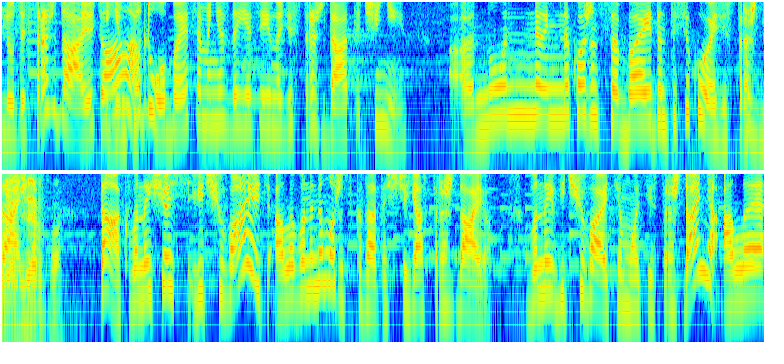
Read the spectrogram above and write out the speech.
Люди страждають, і їм подобається, мені здається, іноді страждати чи ні? Ну не, не кожен себе ідентифікує зі стражданням. Як жертва. Так, вони щось відчувають, але вони не можуть сказати, що я страждаю. Вони відчувають емоції страждання, але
